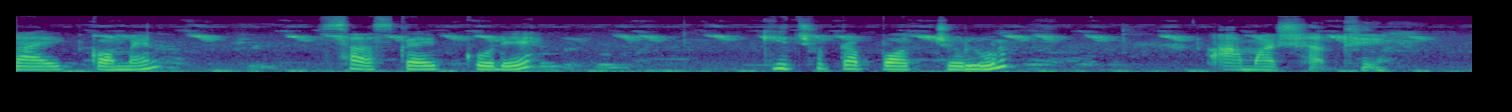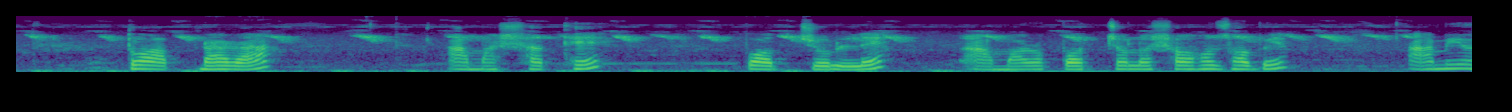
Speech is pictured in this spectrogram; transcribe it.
লাইক কমেন্ট সাবস্ক্রাইব করে কিছুটা পথ চলুন আমার সাথে। তো আপনারা আমার সাথে পথ চললে আমারও পথ চলা সহজ হবে, আমিও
